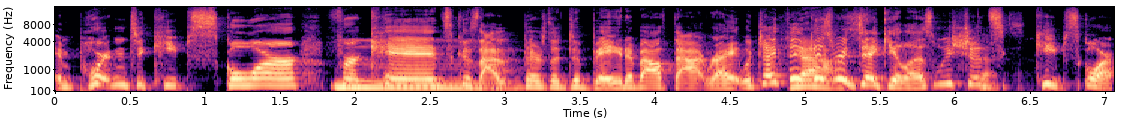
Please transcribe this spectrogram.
important to keep score for kids because there's a debate about that, right? Which I think Yes. is ridiculous. We should s- keep score.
